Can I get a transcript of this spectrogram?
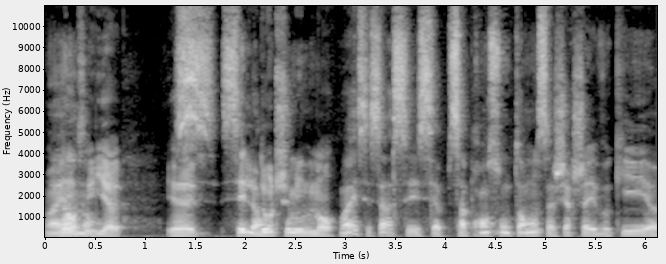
Ouais, non, il y a C'est c'est lent. d'autres cheminements. Ouais, c'est ça, c'est ça, ça prend son temps, Mm. ça cherche à évoquer euh,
